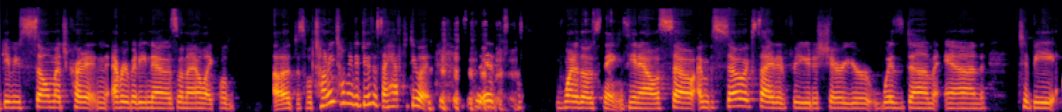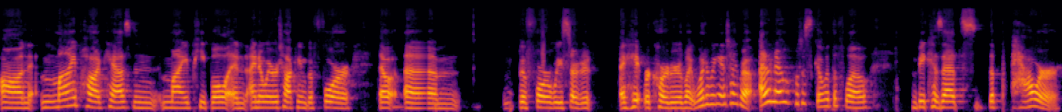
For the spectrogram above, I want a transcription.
give you so much credit, and everybody knows when I'm like, well, uh, just well, Tony told me to do this. I have to do it. it's one of those things, you know. So I'm so excited for you to share your wisdom and to be on my podcast and my people. And I know we were talking before that um, before we started. I hit recorder. Like, what are we going to talk about? I don't know. We'll just go with the flow because that's the power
